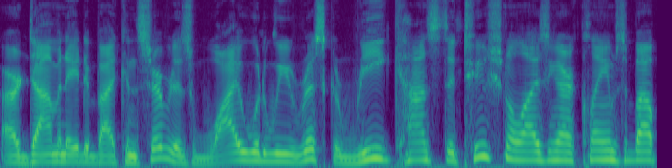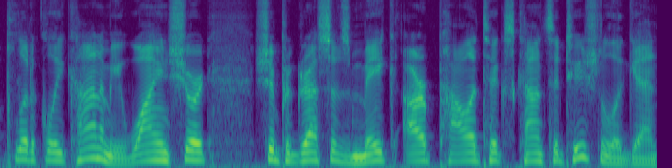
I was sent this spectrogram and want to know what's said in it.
are dominated by conservatives, why would we risk reconstitutionalizing our claims about political economy? Why, in short, should progressives make our politics constitutional again?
